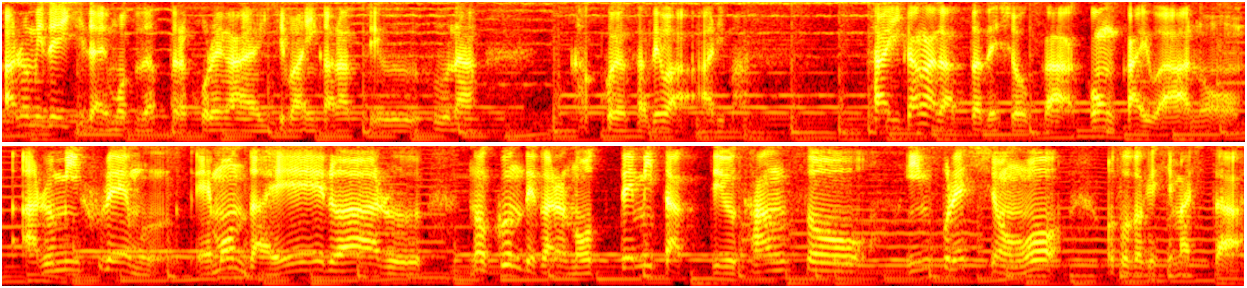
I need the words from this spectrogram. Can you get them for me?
アルミで1台持つだったらこれが一番いいかなっていう風なかっこよさではあります。はいいかがだったでしょうか？今回はあのアルミフレームエモンダ ALR の組んでから乗ってみたっていう感想インプレッションをお届けしました、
